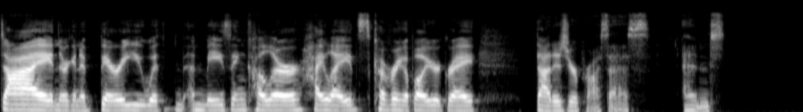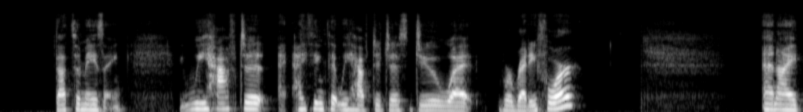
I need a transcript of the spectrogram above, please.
die and they're to bury you with amazing color highlights covering up all your gray, that is your process. And that's amazing. We have to, I think that we have to just do what we're ready for. And I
